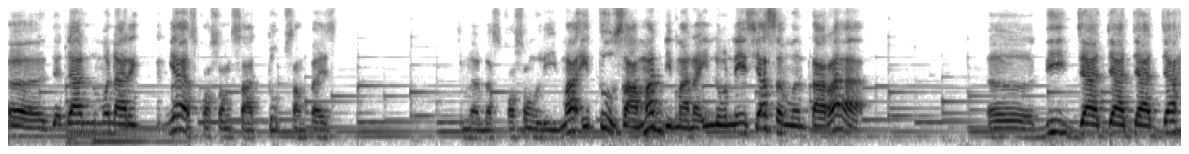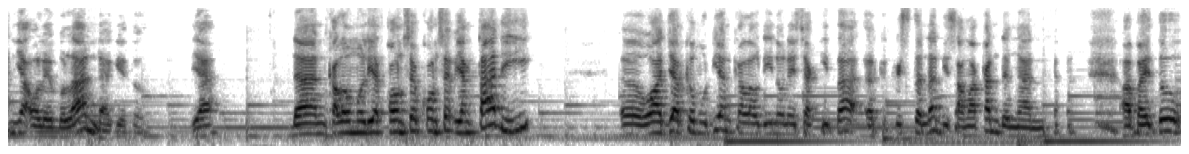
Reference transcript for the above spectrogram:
Uh, dan menariknya 01 sampai 1905 itu zaman di mana Indonesia sementara uh, dijajah-jajahnya oleh Belanda gitu ya. Dan kalau melihat konsep-konsep yang tadi uh, wajar kemudian kalau di Indonesia kita uh, kekristenan disamakan dengan apa itu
